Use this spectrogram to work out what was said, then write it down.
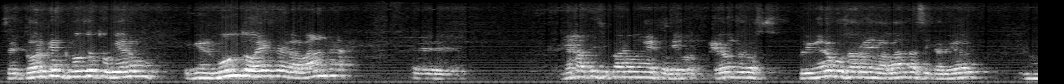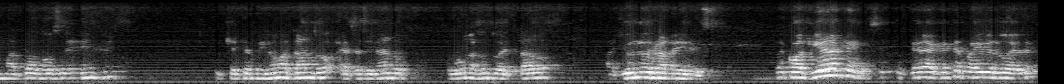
sectores que incluso tuvieron en el mundo ese de la banda, eh, no participaron en esto, pero fueron de los primeros que usaron la banda sicarial y nos mató a 12 entes y que terminó matando, asesinando por un asunto de Estado a Junior Ramírez. Pues cualquiera que crea que este país le duele,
